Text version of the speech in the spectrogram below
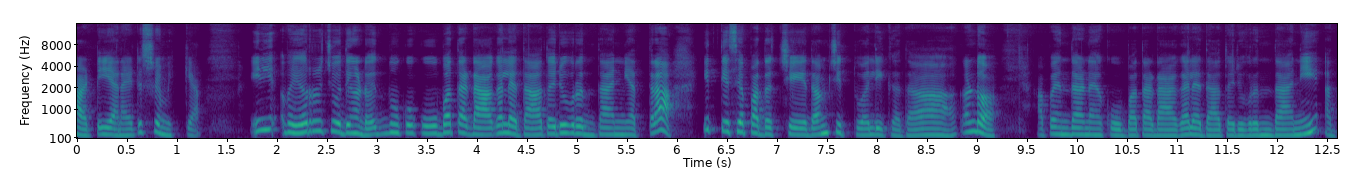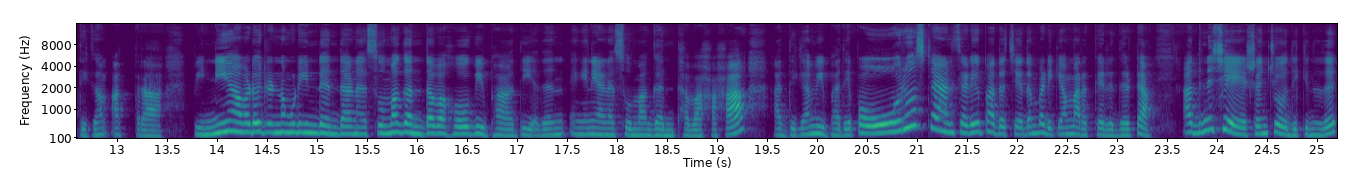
ഹാർട്ട് ചെയ്യാനായിട്ട് ശ്രമിക്കുക. ഇനി വേറൊരു ചോദ്യം കണ്ടോ? ഇത് നോക്കൂ. കൂപ തടാക ലതാതൊരു വൃദ്ധാന്യത്ര ഇത്യസ്യ പദച്ഛേദം ചിത്വ ലിഖത. കണ്ടോ? അപ്പോൾ എന്താണ്? കൂബ തടാക ലതാതൊരു വൃന്ദാനി അധികം അത്ര. പിന്നെയും അവിടെ ഒരെണ്ണം കൂടി ഉണ്ട്. എന്താണ്? സുമഗന്ധവഹോ വിഭാതി. അത് എങ്ങനെയാണ്? സുമഗന്ധവഹ അധികം വിഭാതി. അപ്പോൾ ഓരോ സ്റ്റാൻസയുടെയും പദച്ഛേദം പഠിക്കാൻ മറക്കരുത് കേട്ടോ അതിനുശേഷം ചോദിക്കുന്നത്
